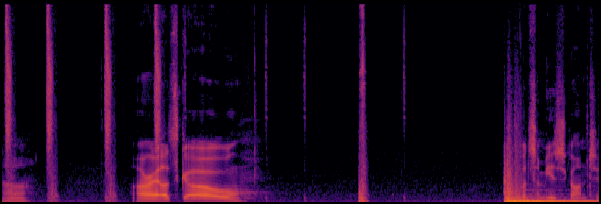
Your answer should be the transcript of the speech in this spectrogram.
Nah. Alright, let's go. Put some music on too.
